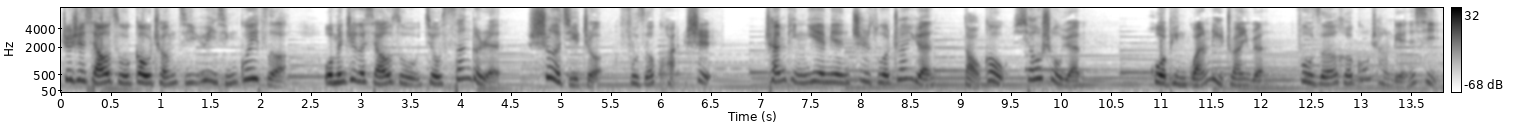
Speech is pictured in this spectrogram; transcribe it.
这是小组构成及运行规则。我们这个小组就三个人：设计者负责款式，产品页面制作专员、导购、销售员，货品管理专员负责和工厂联系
